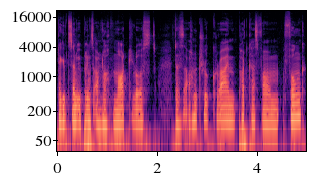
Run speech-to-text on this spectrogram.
Da gibt es dann übrigens auch noch Mordlust. Das ist auch ein True Crime Podcast vom Funk.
